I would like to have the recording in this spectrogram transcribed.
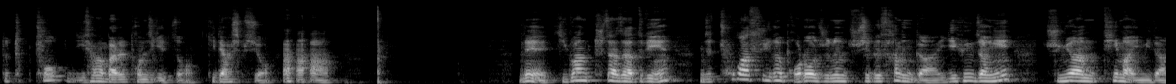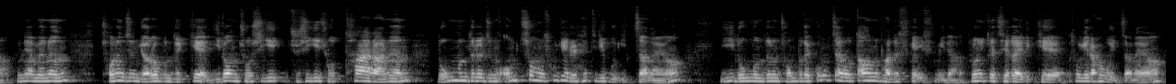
또 툭툭 이상한 말을 던지겠죠. 기대하십시오. 네, 기관 투자자들이 이제 초과 수익을 벌어주는 주식을 사는가 이게 굉장히 중요한 테마입니다. 왜냐하면은 저는 지금 여러분들께 이런 주식이 주식이 좋다라는 논문들을 지금 엄청 소개를 해드리고 있잖아요. 이 논문들은 전부 다 공짜로 다운 받을 수가 있습니다. 그러니까 제가 이렇게 소개를 하고 있잖아요.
